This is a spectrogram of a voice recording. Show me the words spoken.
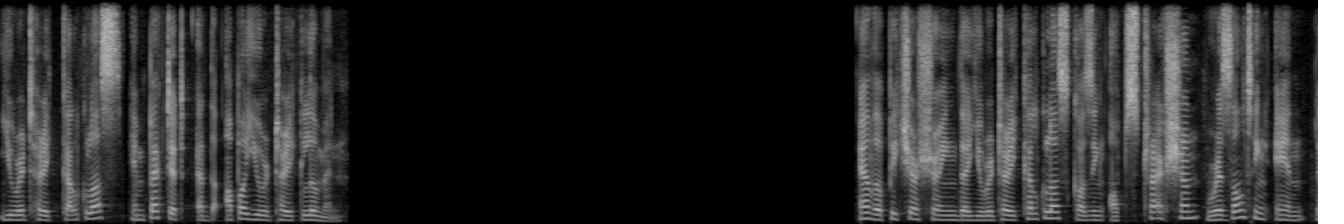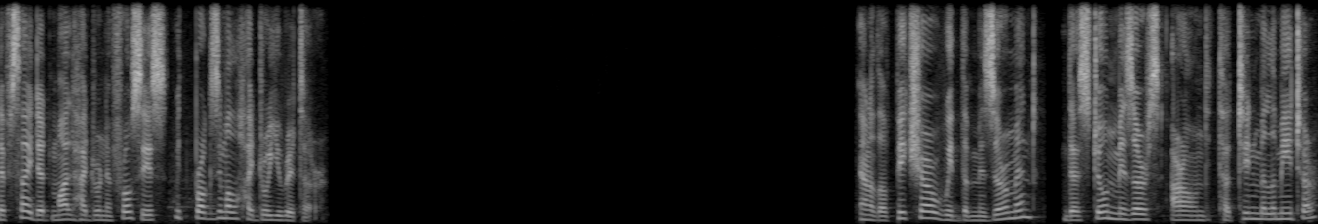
ureteric calculus impacted at the upper ureteric lumen. And the picture showing the ureteric calculus causing obstruction resulting in left-sided mild hydronephrosis with proximal hydroureter. Another picture with the measurement. The stone measures around 13 millimeter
